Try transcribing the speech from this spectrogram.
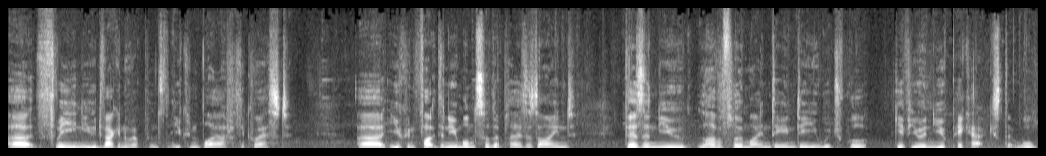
uh, three new dragon weapons that you can buy after the quest. Uh, you can fight the new monster that players designed. There's a new lava flow mine D&D which will give you a new pickaxe that will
